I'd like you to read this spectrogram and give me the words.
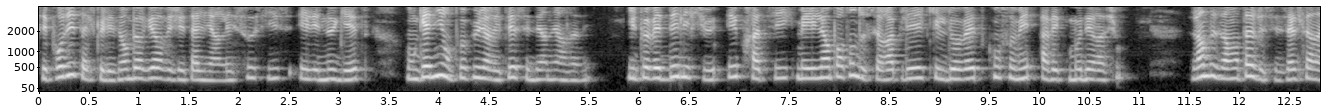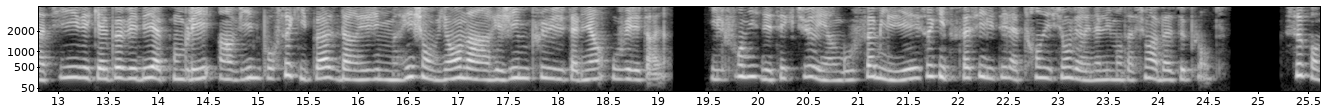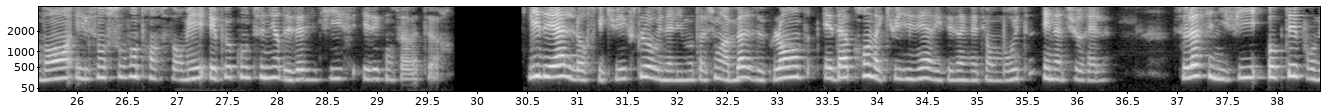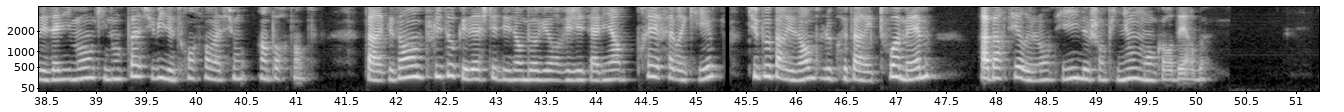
Ces produits tels que les hamburgers végétaliens, les saucisses et les nuggets ont gagné en popularité ces dernières années. Ils peuvent être délicieux et pratiques, mais il est important de se rappeler qu'ils doivent être consommés avec modération. L'un des avantages de ces alternatives est qu'elles peuvent aider à combler un vide pour ceux qui passent d'un régime riche en viande à un régime plus végétalien ou végétarien. Ils fournissent des textures et un goût familier, ce qui peut faciliter la transition vers une alimentation à base de plantes. Cependant, ils sont souvent transformés et peuvent contenir des additifs et des conservateurs. L'idéal lorsque tu explores une alimentation à base de plantes est d'apprendre à cuisiner avec des ingrédients bruts et naturels. Cela signifie opter pour des aliments qui n'ont pas subi de transformation importante. Par exemple, plutôt que d'acheter des hamburgers végétaliens préfabriqués, tu peux par exemple le préparer toi-même à partir de lentilles, de champignons ou encore d'herbes.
